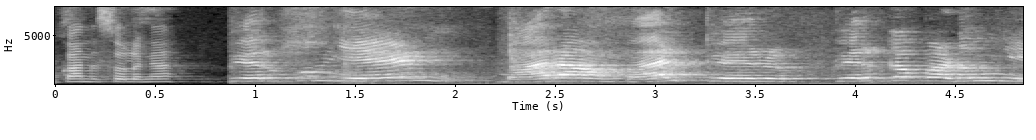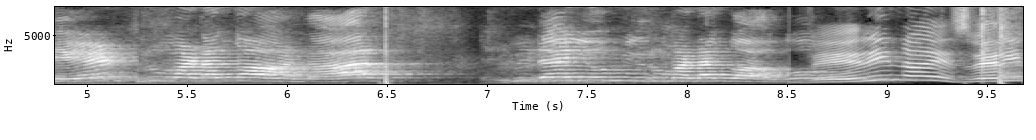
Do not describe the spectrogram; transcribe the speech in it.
உட்காந்து சொல்லுங்க. பெருக்கும் எண் மாறாமல் பெரு பெருக்கப்படும் எண் இருமடங்கானால் விடையும் இருமடங்காகும். Very nice very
